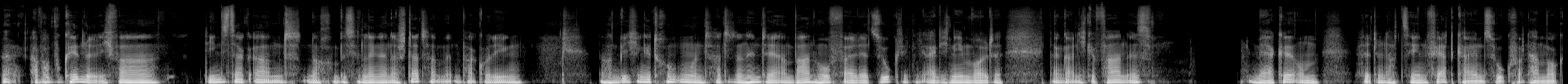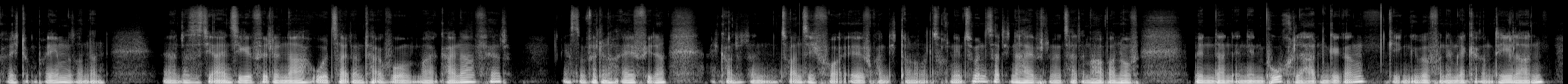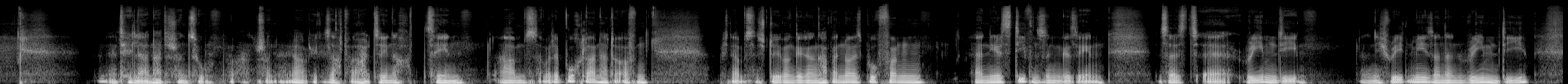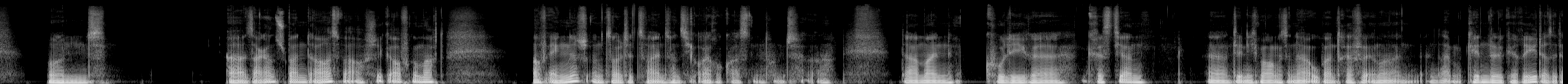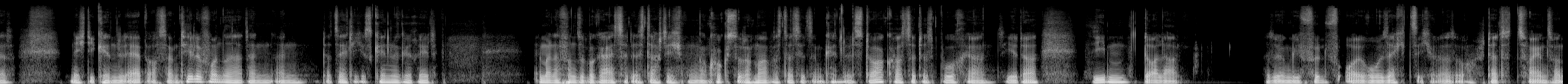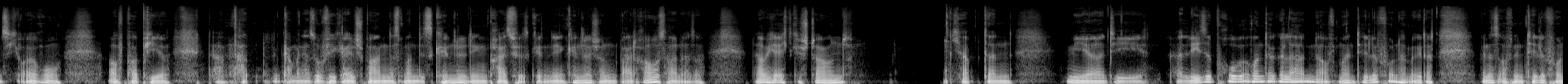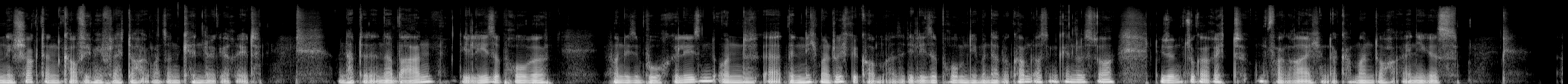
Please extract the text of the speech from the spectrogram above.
äh, apropos Kindle, ich war Dienstagabend noch ein bisschen länger in der Stadt, habe mit ein paar Kollegen noch ein Bierchen getrunken und hatte dann hinterher am Bahnhof, weil der Zug, den ich eigentlich nehmen wollte, dann gar nicht gefahren ist, merke, um Viertel nach zehn fährt kein Zug von Hamburg Richtung Bremen, sondern äh, das ist die einzige Viertel nach Uhrzeit am Tag, wo mal keiner fährt. Erst um Viertel nach elf wieder. Ich konnte dann 20 vor elf, konnte ich da nochmal zurücknehmen. Zumindest hatte ich eine halbe Stunde Zeit am Hauptbahnhof. Bin dann in den Buchladen gegangen, gegenüber von dem leckeren Teeladen. Der Teeladen hatte schon zu. War schon, ja, wie gesagt, war halt zehn nach zehn abends. Aber der Buchladen hatte offen. Bin da ein bisschen stöbern gegangen, habe ein neues Buch von äh, Neil Stevenson gesehen. Das heißt äh, Reamd. Also nicht Read Me, sondern Reamd. Und äh, sah ganz spannend aus, war auch schick aufgemacht auf Englisch und sollte 22 Euro kosten. Und äh, da mein Kollege Christian, äh, den ich morgens in der U-Bahn treffe, immer in, in seinem Kindle-Gerät, also der nicht die Kindle-App auf seinem Telefon, sondern hat ein, ein tatsächliches Kindle-Gerät, immer davon so begeistert ist, dachte ich, dann guckst du doch mal, was das jetzt im Kindle Store kostet, das Buch. Ja, siehe da, sieben Dollar. Also irgendwie fünf Euro sechzig oder so, statt 22 Euro auf Papier. Da kann man ja so viel Geld sparen, dass man das Kindle, den Preis Kindle, den Kindle schon bald raus hat. Also da habe ich echt gestaunt. Ich habe dann mir die äh, Leseprobe runtergeladen auf mein Telefon, habe mir gedacht, wenn das auf dem Telefon nicht schockt, dann kaufe ich mir vielleicht doch irgendwann so ein Kindle-Gerät und habe dann in der Bahn die Leseprobe von diesem Buch gelesen und äh, bin nicht mal durchgekommen. Also die Leseproben, die man da bekommt aus dem Kindle Store, die sind sogar recht umfangreich und da kann man doch einiges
